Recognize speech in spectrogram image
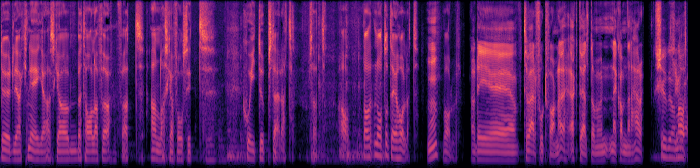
dödliga knegare ska betala för. För att andra ska få sitt skit uppstädat. Så att, ja, nå- något åt det hållet Mm. var det väl. Ja, det är tyvärr fortfarande aktuellt. Om, när kom den här? 2008.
